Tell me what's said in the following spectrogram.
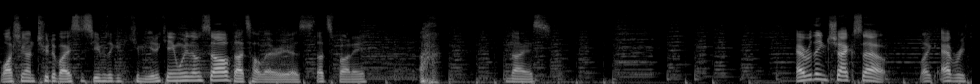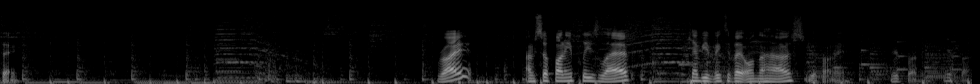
Watching on two devices seems like you're communicating with himself. That's hilarious. That's funny. nice. Everything checks out. Like everything. Right? I'm so funny, please laugh. Can't be evicted if I own the house. You're funny. You're funny. You're funny.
